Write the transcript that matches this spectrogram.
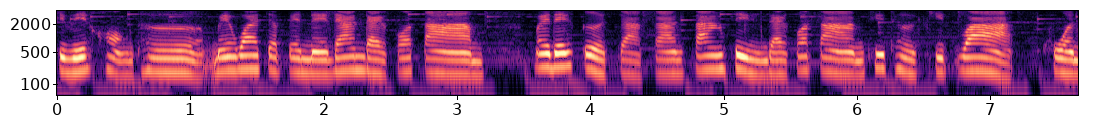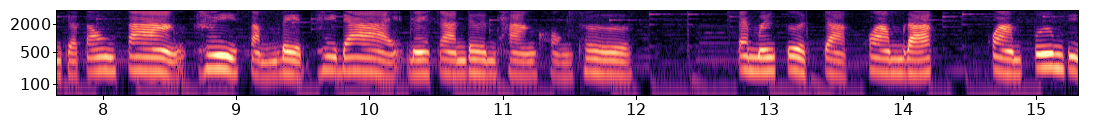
ชีวิตของเธอ ไม่ว่าจะเป็นในด้านใดก็ตาม ไม่ได้เกิดจากการสร้างสิ่งใดก็ตาม ที่เธอคิดว่าควรจะต้องสร้างให้สำเร็จให้ได้ในการเดินทางของเธอ แต่มันเกิดจากความรัก ความปลื้มปิ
